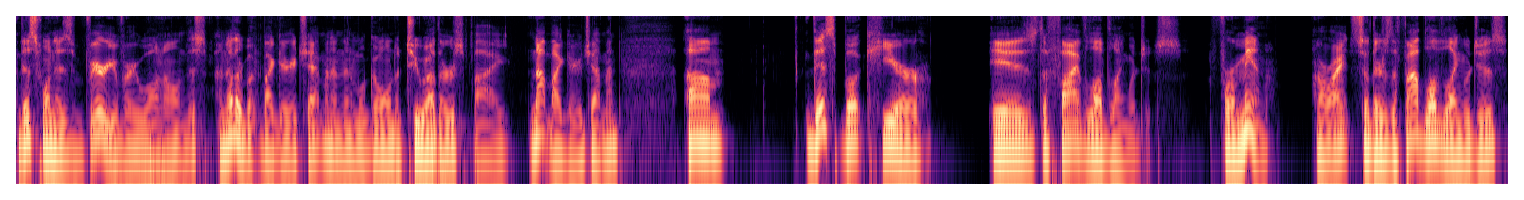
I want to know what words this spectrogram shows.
This one is very, very well known. This another book by Gary Chapman, and then we'll go on to two others by not by Gary Chapman. Um, this book here is the five love languages for men. All right. So there's the five love languages,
